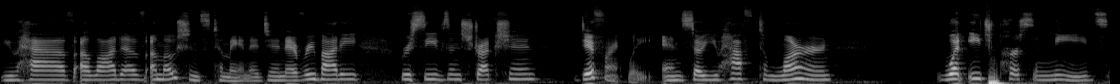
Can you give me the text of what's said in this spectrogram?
You have a lot of emotions to manage, and everybody receives instruction differently. And so you have to learn what each person needs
